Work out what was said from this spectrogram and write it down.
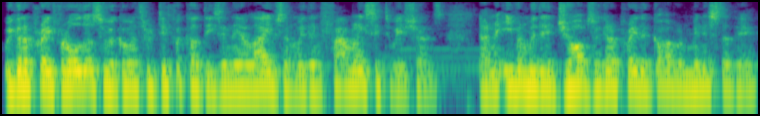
We're going to pray for all those who are going through difficulties in their lives and within family situations and even with their jobs. We're going to pray that God will minister there.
